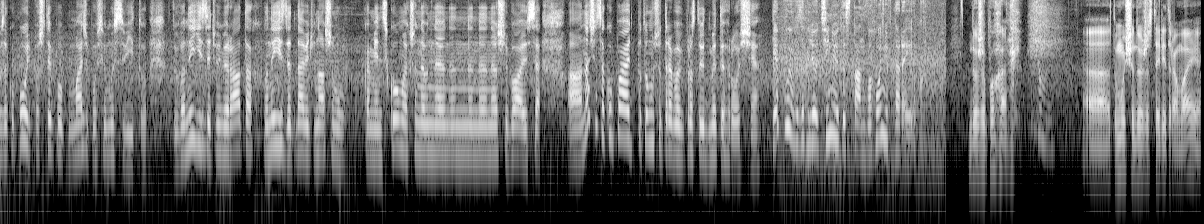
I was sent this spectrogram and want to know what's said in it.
закуповують пошти по майже по всьому світу. Вони їздять в Еміратах, вони їздять навіть в нашому Кам'янському, якщо не, не, не, не, не ошибаюся. А наші закупають, тому що треба просто відмити гроші. Як ви взагалі оцінюєте стан вагонів та рейок? Дуже поганий. Чому? Тому що дуже старі трамваї.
